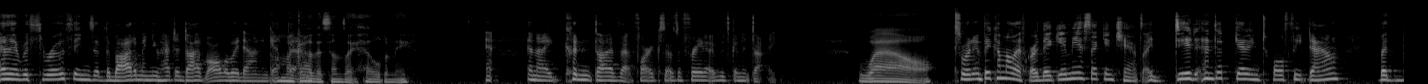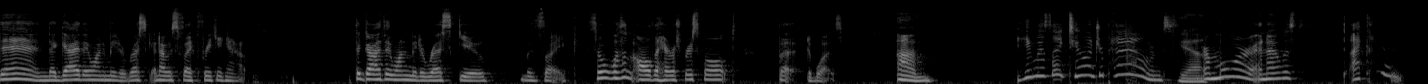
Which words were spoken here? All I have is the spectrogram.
And they would throw things at the bottom, and you had to dive all the way down and get them. Oh my them. god, that sounds like hell to me. And I couldn't dive that far because I was afraid I was going to die. Wow. So I didn't become a lifeguard. They gave me a second chance. I did end up getting 12 feet down, but then the guy they wanted me to rescue, and I was like freaking out. The guy they wanted me to rescue was like, so it wasn't all the hairspray's fault, but it was. Um, he was like 200 pounds Yeah. or more. And I was, I couldn't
